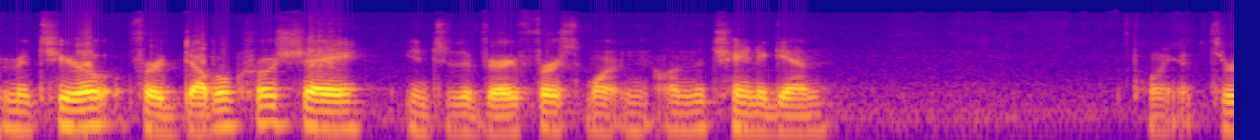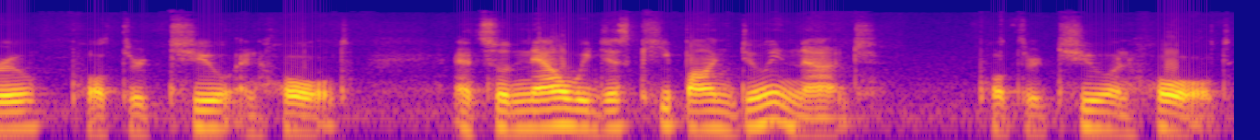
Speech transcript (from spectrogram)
material for a double crochet into the very first one on the chain again. Pulling it through, pull through two, and hold. And so now we just keep on doing that pull through two and hold.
